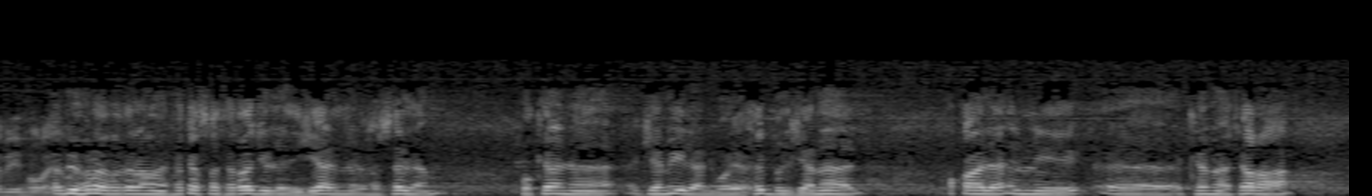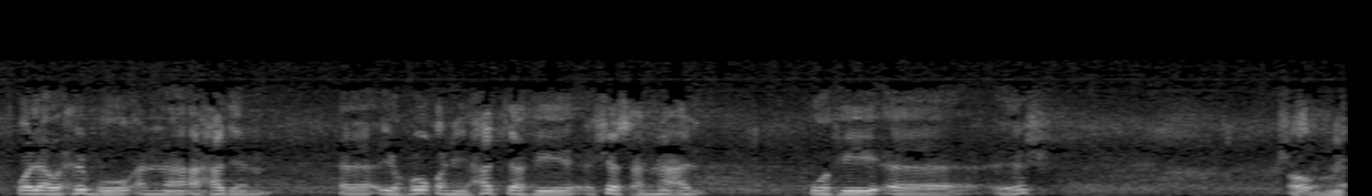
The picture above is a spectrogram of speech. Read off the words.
أبي هريرة. أبي هريرة رضي الله عنه في قصة الرجل الذي جاء النبي صلى الله عليه وسلم وكان جميلا ويحب الجمال وقال إني آه، كما ترى ولا أحب أن أحد آه، يفوقني حتى في شسع النعل. وفي إيش؟ أو بش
